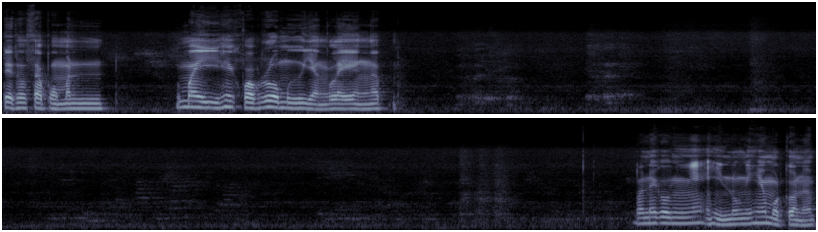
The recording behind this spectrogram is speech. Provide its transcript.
แต่โทรศัพท์ผมมันไม่ให้ความร่วมมืออย่างแรงครับ ตอนนี้ก็แงะหินตรงนี้ให้หมดก่อนนะครับ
